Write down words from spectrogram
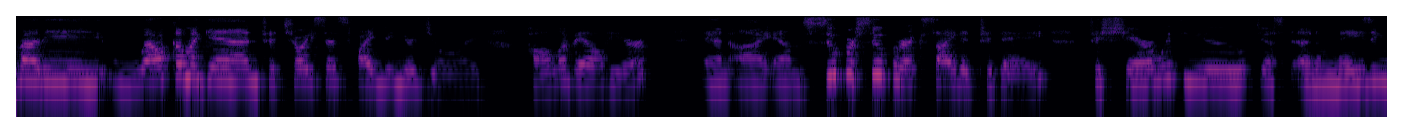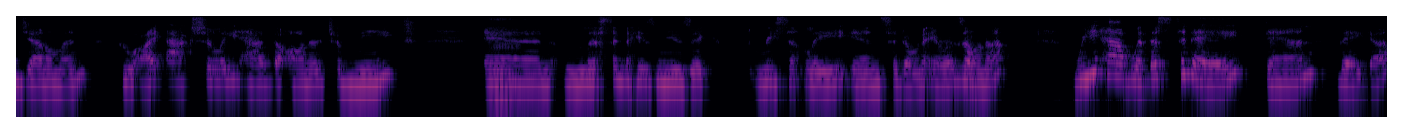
everybody. Welcome again to Choices Finding Your Joy. Paula Vail here, and I am super, super excited today to share with you just an amazing gentleman who I actually had the honor to meet and mm. listen to his music recently in Sedona, Arizona. We have with us today Dan Vega.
